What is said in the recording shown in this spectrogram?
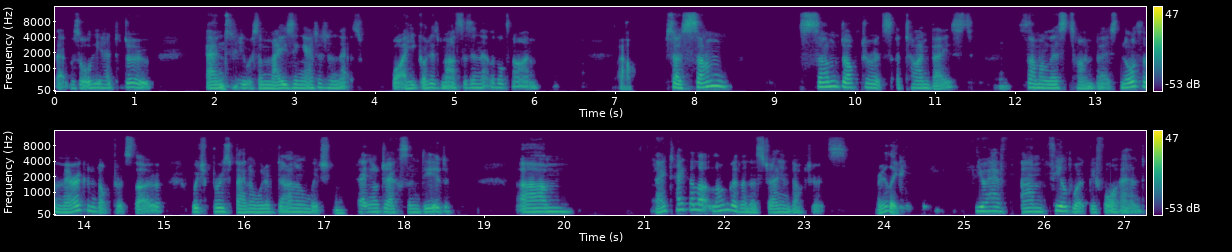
That was all he had to do. And mm-hmm. he was amazing at it. And that's why he got his master's in that little time. Wow. So some some doctorates are time-based, mm-hmm. some are less time-based. North American doctorates, though, which Bruce Banner would have done and which mm-hmm. Daniel Jackson did, um, they take a lot longer than Australian doctorates. Really? You have um, field work beforehand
